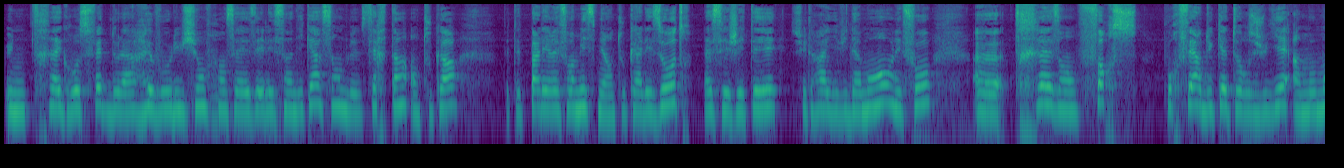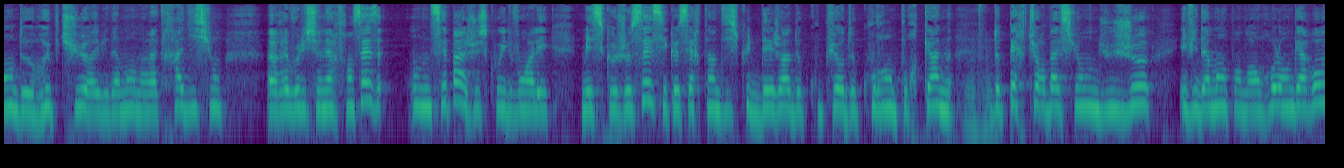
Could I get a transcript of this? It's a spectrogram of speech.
une très grosse fête de la Révolution française. Et les syndicats semblent, certains en tout cas, peut-être pas les réformistes, mais en tout cas les autres, la CGT, Sudrail évidemment, les faux, euh, très en force pour faire du 14 juillet un moment de rupture, évidemment, dans la tradition euh, révolutionnaire française. On ne sait pas jusqu'où ils vont aller. Mais ce que je sais, c'est que certains discutent déjà de coupure de courant pour Cannes, de perturbation du jeu, évidemment, pendant Roland Garros,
